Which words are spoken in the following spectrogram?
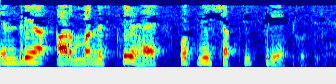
इंद्रियाँ और मन स्थिर है, उतनी शक्ति क्रिएट होती है।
